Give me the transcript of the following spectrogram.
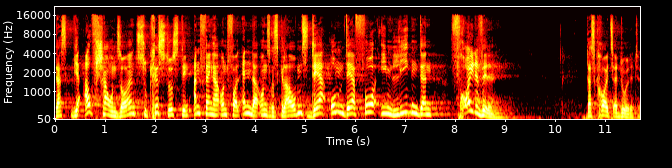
dass wir aufschauen sollen zu Christus, den Anfänger und Vollender unseres Glaubens, der um der vor ihm liegenden Freude willen das Kreuz erduldete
